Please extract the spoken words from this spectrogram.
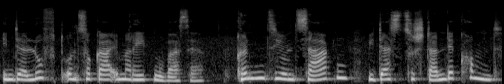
in der Luft und sogar im Regenwasser. Könnten Sie uns sagen, wie das zustande kommt?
